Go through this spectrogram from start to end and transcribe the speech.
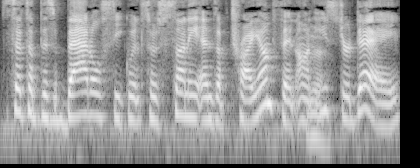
sets up this battle sequence. So Sonny ends up triumphant on Yeah. Easter Day.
